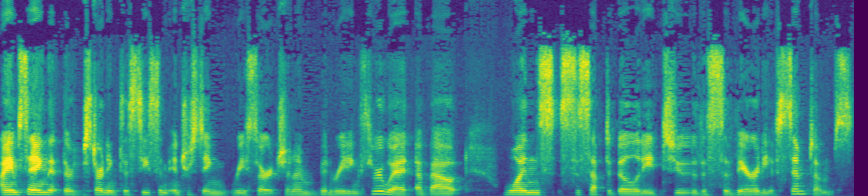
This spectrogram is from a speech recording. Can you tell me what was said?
I am saying that they're starting to see some interesting research, and I've been reading through it about one's susceptibility to the severity of symptoms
